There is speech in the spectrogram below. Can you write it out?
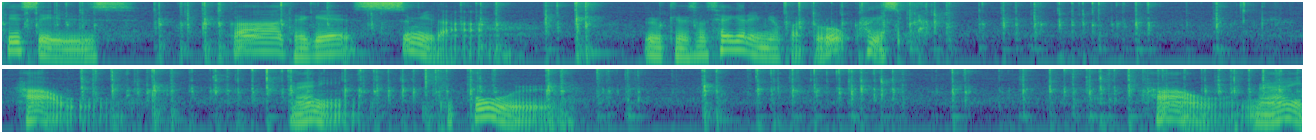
pieces가 되겠습니다. 이렇게 해서 세 개를 입력받도록 하겠습니다. How many people? How many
